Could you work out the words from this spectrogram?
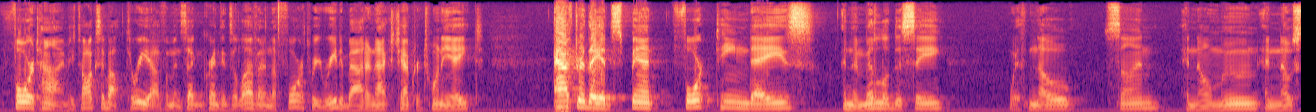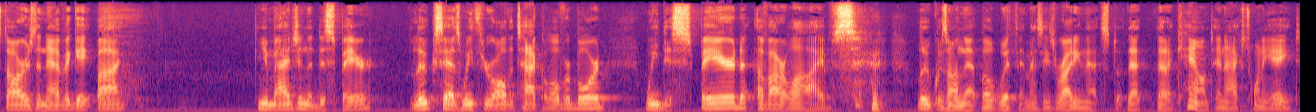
four times? He talks about three of them in 2 Corinthians 11, and the fourth we read about in Acts chapter 28. After they had spent 14 days in the middle of the sea with no sun and no moon and no stars to navigate by. Can you imagine the despair? Luke says we threw all the tackle overboard. We despaired of our lives. Luke was on that boat with him as he's writing that, that, that account in Acts 28.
